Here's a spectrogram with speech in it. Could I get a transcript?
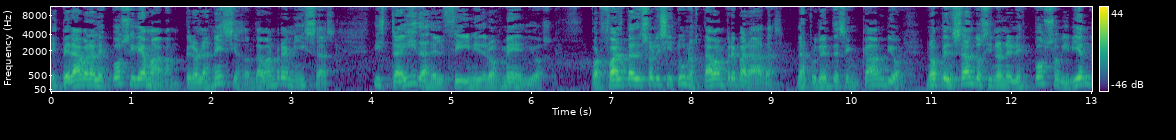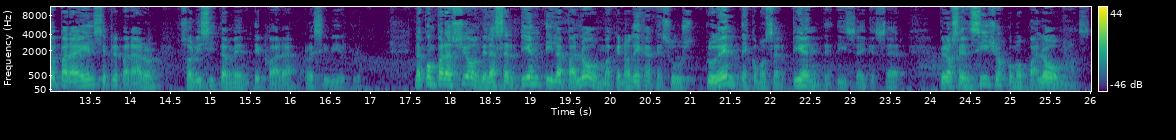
esperaban al esposo y le amaban, pero las necias andaban remisas, distraídas del fin y de los medios, por falta de solicitud no estaban preparadas. Las prudentes, en cambio, no pensando sino en el esposo viviendo para él, se prepararon solícitamente para recibirlo. La comparación de la serpiente y la paloma que nos deja Jesús, prudentes como serpientes, dice hay que ser, pero sencillos como palomas.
